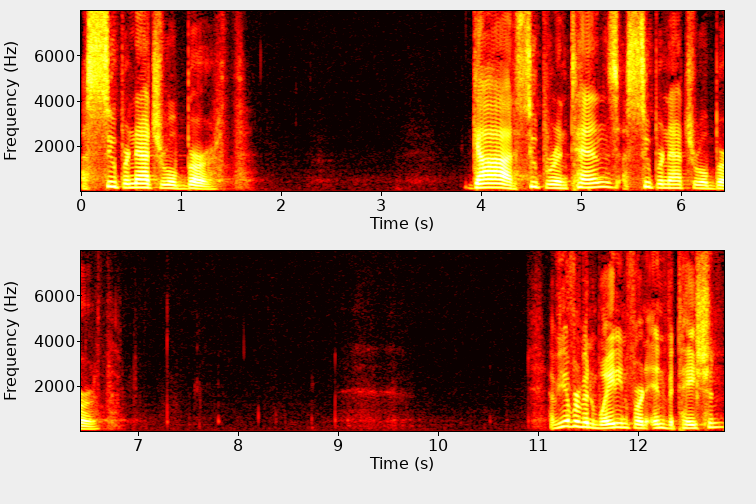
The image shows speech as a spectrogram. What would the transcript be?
a supernatural birth. God superintends a supernatural birth. Have you ever been waiting for an invitation?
